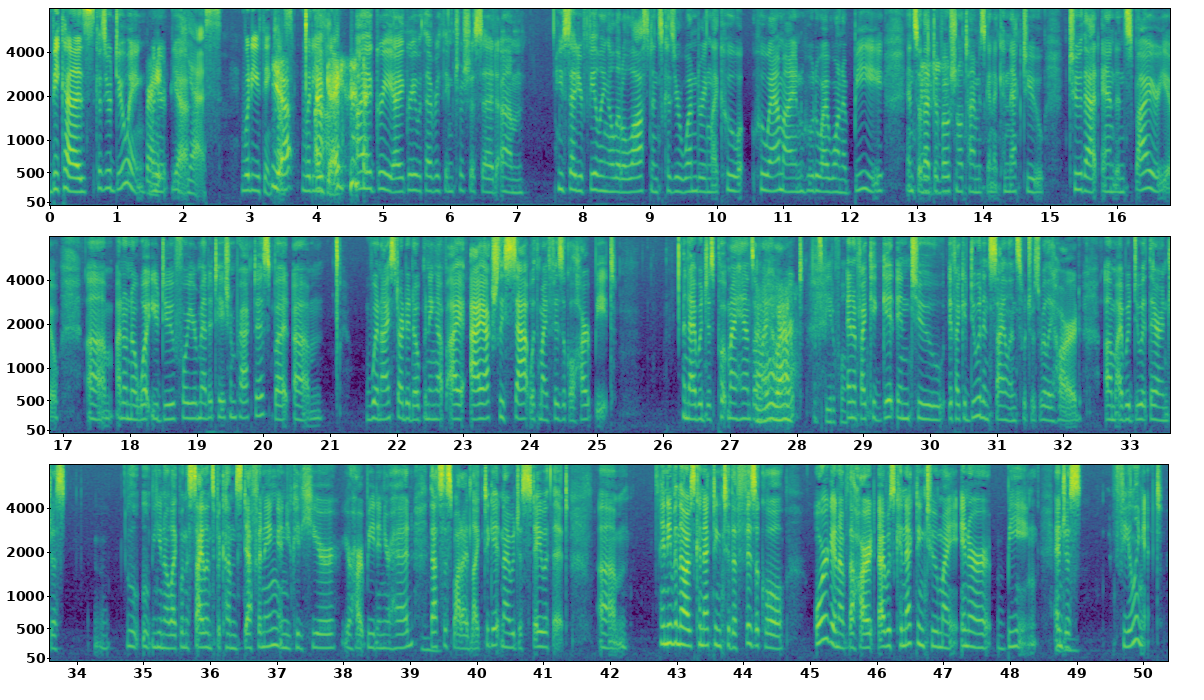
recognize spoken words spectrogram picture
because because you're doing when Right. you're, yeah yes. What do you think? Yeah. Kels? What do you Okay. think? I agree. I agree with everything Trisha said. Um, you said you're feeling a little lost, and it's because you're wondering, like, who who am I and who do I want to be? And so that devotional time is going to connect you to that and inspire you. Um, I don't know what you do for your meditation practice, but um, when I started opening up, I I actually sat with my physical heartbeat, and I would just put my hands on my Oh, wow. heart. It's beautiful. And if I could get into, if I could do it in silence, which was really hard, um, I would do it there and just, l- l- you know, like when the silence becomes deafening and you could hear your heartbeat in your head, that's the spot I'd like to get, and I would just stay with it. Um, and even though I was connecting to the physical organ of the heart, I was connecting to my inner being and just feeling it.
